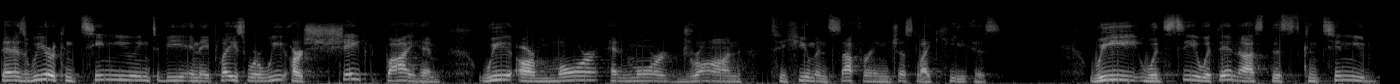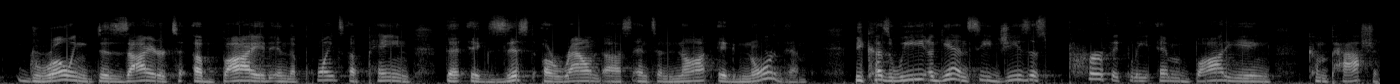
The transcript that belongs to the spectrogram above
that as we are continuing to be in a place where we are shaped by him, we are more and more drawn to human suffering just like he is. We would see within us this continued growing desire to abide in the points of pain that exist around us and to not ignore them. Because we, again, see Jesus perfectly embodying compassion.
